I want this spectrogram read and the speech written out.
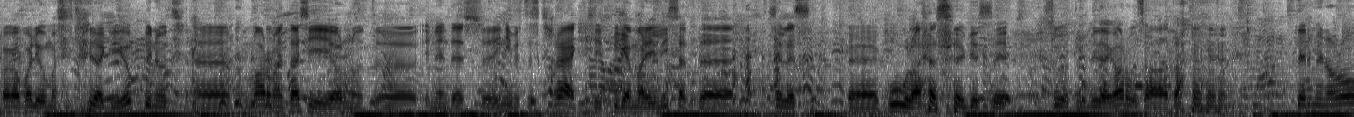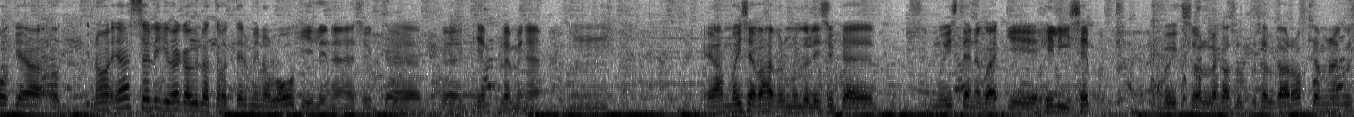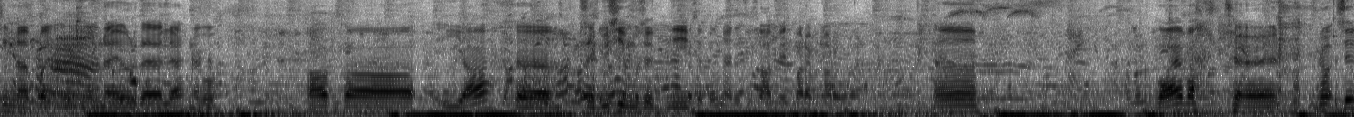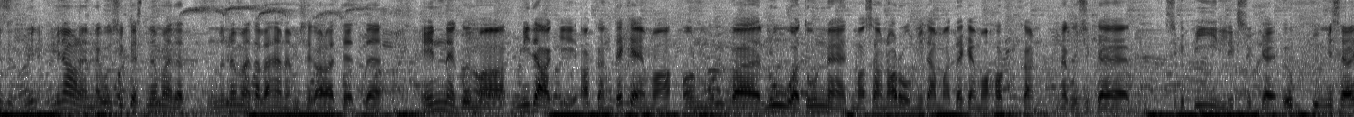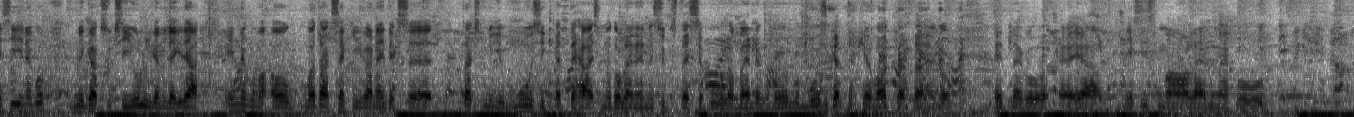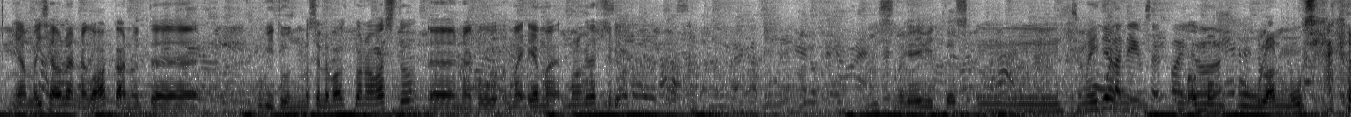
väga palju ma siit midagi ei õppinud. Äh, ma arvan, et asi ei olnud äh, nendes inimestes, kes rääkisid, pigem oli lihtsalt selles kuulajas, kes ei suutnud midagi aru saada terminoloogia, nojah, see oligi väga üllatavalt terminoloogiline sihuke äh, kemplemine mm.. jah, ma ise vahepeal, mul tuli sihuke mõiste nagu äkki helisepp võiks olla kasutusel ka rohkem nagu sinna, sinna juurde veel jah, nagu. aga jah, äh, see küsimus, et nii. sa tunned, et sa saad meist paremini aru uh,? Vaevalt. no selles suhtes mina, mina olen nagu sihukest nõmedat, nõmeda lähenemisega alati, et eh, enne kui ma midagi hakkan tegema, on mul vaja luua tunne, et ma saan aru, mida ma tegema hakkan. nagu sihuke, sihuke piinlik sihuke õppimise asi nagu, et ma igaks juhuks ei julge midagi teha. enne kui ma oh,, ma tahaks äkki ka näiteks, eh, tahaks mingi muusikat teha, siis ma tulen enne sihukest asja kuulama, enne kui ma julgen muusikat tegema hakata nagu. et nagu eh, ja, ja siis ma olen nagu ja ma ise olen nagu hakanud äh, huvi tundma selle valdkonna vastu äh, nagu ma ja ma, mul on ka täpselt siuke mis seda käivitas mm,? ma ei tea, ma, ma kuulan muusikat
